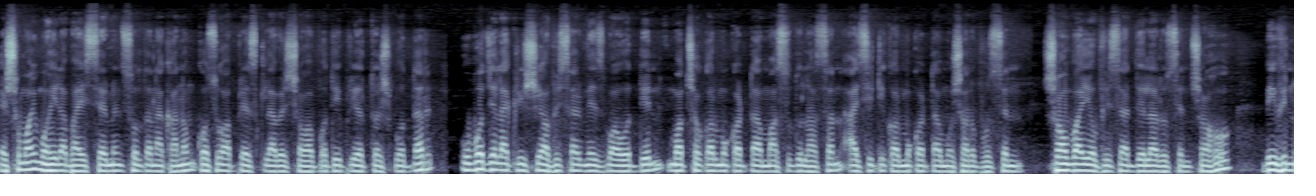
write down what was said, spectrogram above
এ সময় মহিলা vice chairman Sultana Khanam, Kachua press ক্লাবের সভাপতি প্রিয়তোষ পোদ্দার, উপজেলা কৃষি অফিসার মেজবাউদ্দিন, মৎস্য কর্মকর্তা মাসুদুল হাসান, আইসিটি কর্মকর্তা মোশারফ হোসেন, সমবায় অফিসার দেলার হোসেন সহ বিভিন্ন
